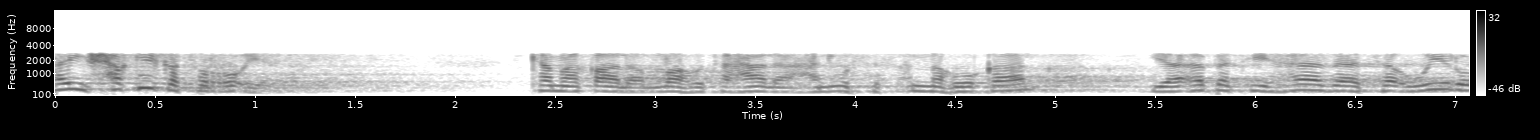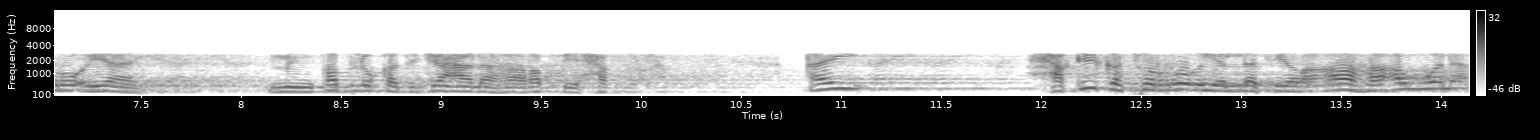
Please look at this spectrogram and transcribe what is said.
أي حقيقة الرؤيا. كما قال الله تعالى عن يوسف أنه قال يا أبت هذا تأويل رؤياي من قبل قد جعلها ربي حقا. أي حقيقة الرؤيا التي رآها أولا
